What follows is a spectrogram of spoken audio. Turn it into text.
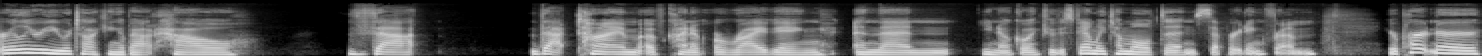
earlier you were talking about how that that time of kind of arriving and then, you know, going through this family tumult and separating from your partner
